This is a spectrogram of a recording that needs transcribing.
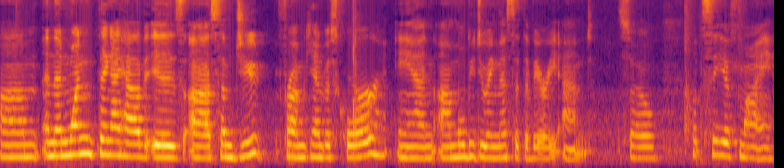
Um, and then one thing I have is uh, some jute from Canvas Corp, and um, we'll be doing this at the very end. So let's see if my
